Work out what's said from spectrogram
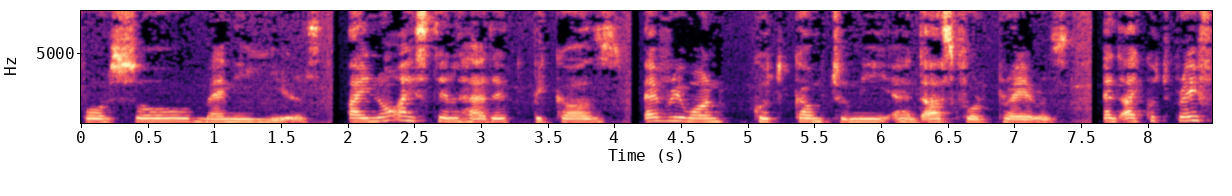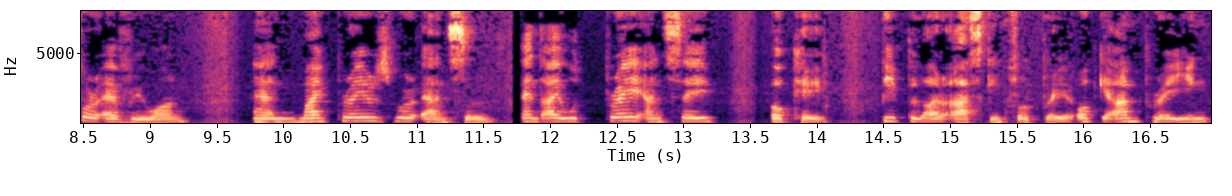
for so many years. I know I still had it because everyone could come to me and ask for prayers, and I could pray for everyone. And my prayers were answered. And I would pray and say, okay, people are asking for prayer. Okay, I'm praying.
